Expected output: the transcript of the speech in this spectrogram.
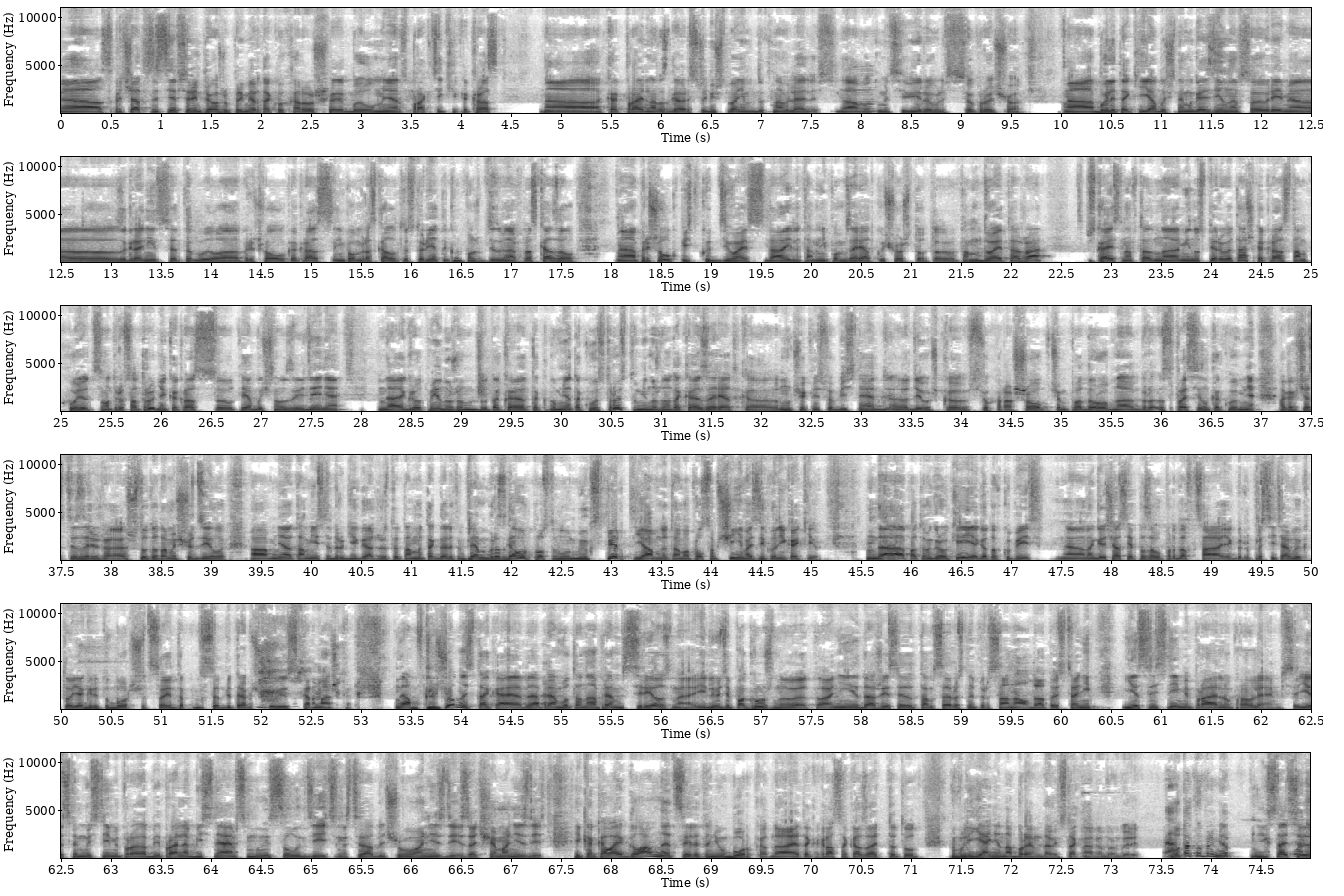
А, сопричастность, я все время привожу пример такой хороший был у меня в практике, как раз а, как правильно разговаривать с людьми, чтобы они вдохновлялись, mm-hmm. да, вот мотивировались, все прочее. А, были такие яблочные магазины в свое время э, за границей. Это было... Пришел как раз... Не помню, рассказывал эту историю. Нет, может быть, из рассказывал. А, пришел купить какой-то девайс, да, или там, не помню, зарядку, еще что-то. Там два этажа. Спускаясь на, на минус первый этаж, как раз там ходит, смотрю, сотрудник как раз вот, яблочного заведения. Да, я говорю, вот мне нужен такая, так, у меня такое устройство, мне нужна такая зарядка. Ну, человек мне все объясняет, девушка, все хорошо, причем подробно. Спросил, какой у меня, а как часто я заряжаю, что-то там еще делаю, а у меня там есть и другие гаджеты там и так далее. Прям разговор просто, ну, эксперт явно, там вопрос вообще не возникло никаких. Да, потом я говорю, окей, я готов купить. Она говорит, сейчас я позову продавца. Я говорю, простите, а вы кто? Я, говорит, уборщица. И достает мне тряпочку из кармана ромашка. Да, включенность такая, да, прям вот она прям серьезная. И люди погружены в это. Они, даже если это там сервисный персонал, да, то есть они, если с ними правильно управляемся, если мы с ними правильно объясняем смысл их деятельности, да, для чего они здесь, зачем они здесь. И какова их главная цель, это не уборка, да, это как раз оказать это вот влияние на бренд, давайте так, наверное, будем говорить. Да. Вот такой пример. И, кстати,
